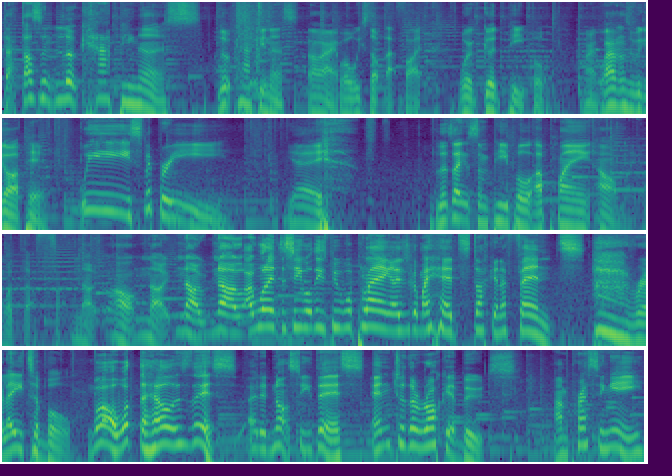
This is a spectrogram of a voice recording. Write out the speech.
That doesn't look happiness. Look, happiness. All right, well, we stopped that fight. We're good people. All right, what happens if we go up here? Wee, slippery. Yay. Looks like some people are playing. Oh my, what the fuck? No, oh no, no, no. I wanted to see what these people were playing. I just got my head stuck in a fence. Relatable. Whoa, what the hell is this? I did not see this. Enter the rocket boots. I'm pressing E.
